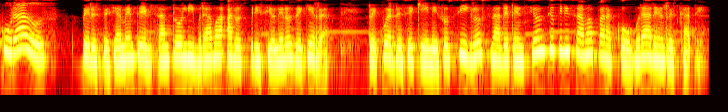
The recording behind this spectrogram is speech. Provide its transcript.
curados. Pero especialmente el santo libraba a los prisioneros de guerra. Recuérdese que en esos siglos la detención se utilizaba para cobrar el rescate.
